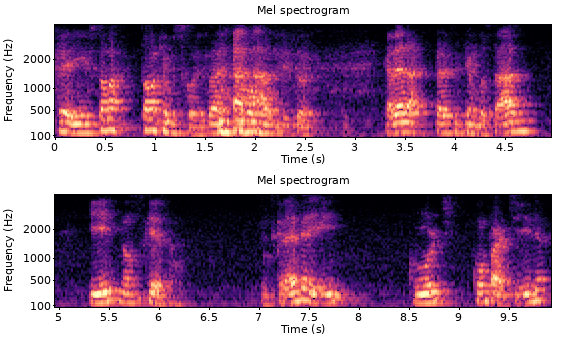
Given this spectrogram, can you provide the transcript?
Que isso, toma, toma aqui um biscoito, vai. Fica à vontade, Vitor. Galera, espero que vocês tenham gostado. E não se esqueça, se inscreve aí, curte, compartilha,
